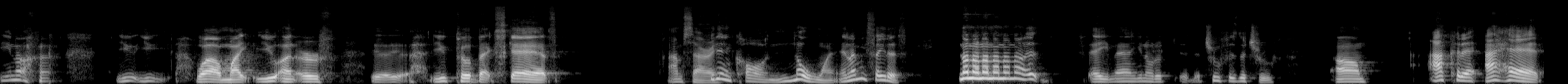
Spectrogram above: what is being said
you know you you wow mike you unearth uh, you peel back scabs I'm sorry. He didn't call no one. And let me say this. No, no, no, no, no, no. It- hey man, you know the, the truth is the truth. Um, I could have I had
